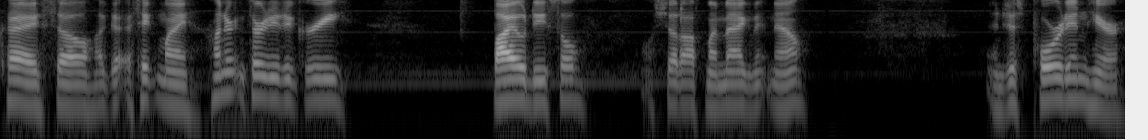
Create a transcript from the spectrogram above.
Okay, so I, got, I take my 130 degree biodiesel. I'll shut off my magnet now. And just pour it in here.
